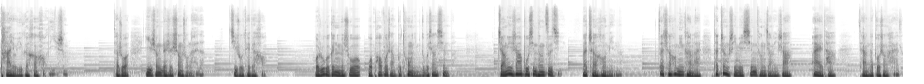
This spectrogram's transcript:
他有一个很好的医生。他说：“医生真是圣手来的，技术特别好。我如果跟你们说我剖腹产不痛，你们都不相信吧？蒋丽莎不心疼自己，那陈浩民呢？在陈浩民看来，他正是因为心疼蒋丽莎，爱她，才让她多生孩子。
